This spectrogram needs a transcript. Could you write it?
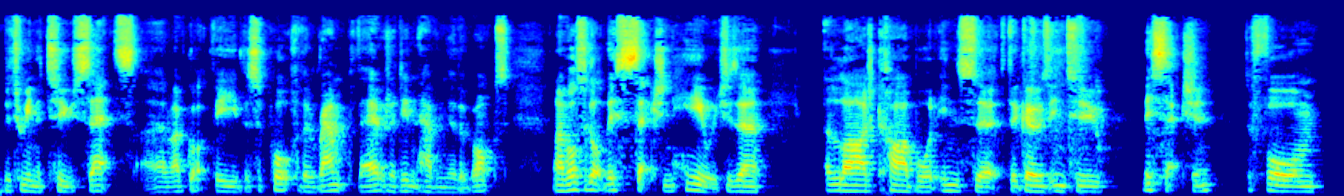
between the two sets. Um, I've got the, the support for the ramp there, which I didn't have in the other box. And I've also got this section here, which is a, a large cardboard insert that goes into this section to form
